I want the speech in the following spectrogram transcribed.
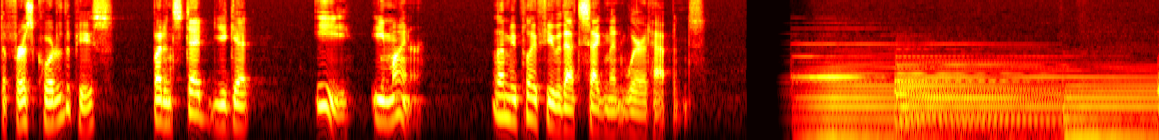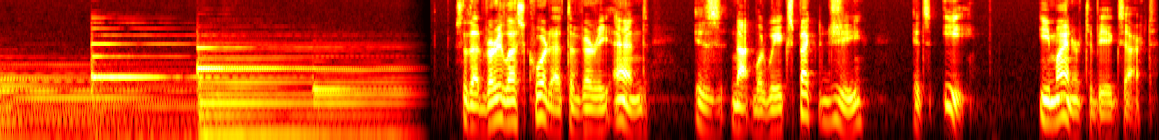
the first chord of the piece, but instead you get E, E minor. Let me play for you that segment where it happens. So that very last chord at the very end is not what we expect G, it's E, E minor to be exact,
